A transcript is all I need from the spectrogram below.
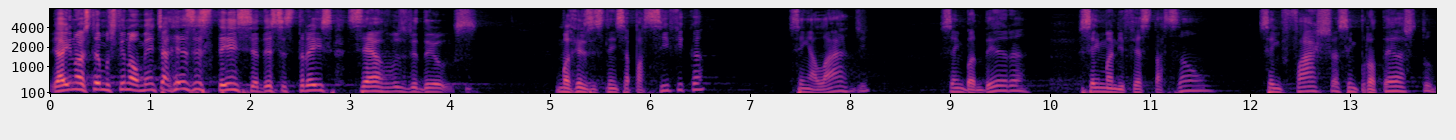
E aí nós temos finalmente a resistência desses três servos de Deus. Uma resistência pacífica, sem alarde, sem bandeira, sem manifestação, sem faixa, sem protesto.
